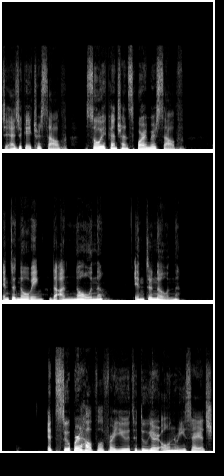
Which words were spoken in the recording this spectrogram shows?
to educate yourself so you can transform yourself into knowing the unknown into known. It's super helpful for you to do your own research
